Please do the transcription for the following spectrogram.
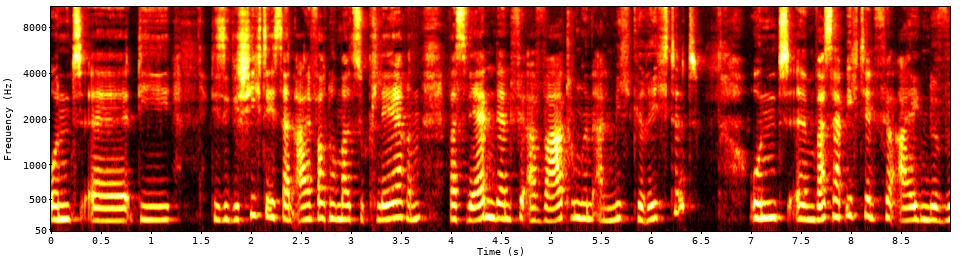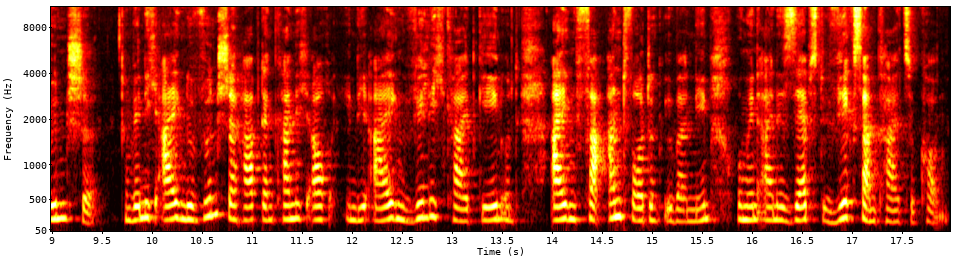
Und äh, die, diese Geschichte ist dann einfach nur mal zu klären, was werden denn für Erwartungen an mich gerichtet und ähm, was habe ich denn für eigene Wünsche. Und wenn ich eigene Wünsche habe, dann kann ich auch in die Eigenwilligkeit gehen und Eigenverantwortung übernehmen, um in eine Selbstwirksamkeit zu kommen.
